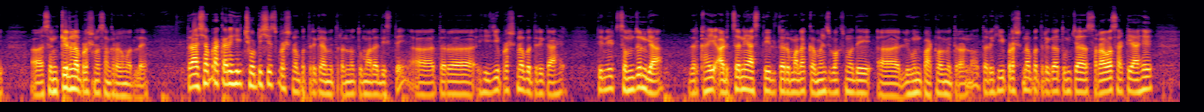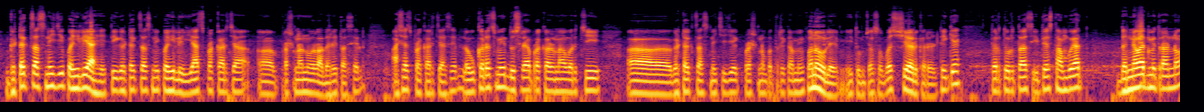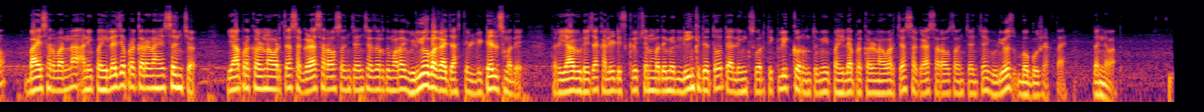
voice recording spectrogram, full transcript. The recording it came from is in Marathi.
संकीर्ण प्रश्न संग्रहमधलं आहे तर अशा प्रकारे ही छोटीशीच प्रश्नपत्रिका मित्रांनो तुम्हाला दिसते. तर ही जी प्रश्नपत्रिका आहे ती नीट समजून घ्या. जर काही अडचणी असतील तर मला कमेंट्स बॉक्समध्ये लिहून पाठवा मित्रांनो. तर ही प्रश्नपत्रिका तुमच्या सरावासाठी आहे. घटक चाचणी जी पहिली आहे ती घटक चाचणी पहिली याच प्रकारच्या प्रश्नांवर आधारित असेल अशाच प्रकारची असेल. लवकरच मी दुसऱ्या प्रकरणावरची घटक चाचणीची जी एक प्रश्नपत्रिका मी बनवले आहे मी तुमच्यासोबत शेअर करेल. ठीक आहे? तर तुर्तास इथेच थांबूयात. धन्यवाद मित्रांनो. बाय सर्वांना. आणि पहिलं जे प्रकरण आहे संच. या प्रकरणावरच्या सगळ्या सराव संचांच्या जर तुम्हाला व्हिडिओ बघायचे असतील डिटेल्समध्ये तर या व्हिडिओच्या खाली डिस्क्रिप्शनमध्ये मी लिंक देतो. त्या लिंक्सवरती क्लिक करून तुम्ही पहिल्या प्रकरणावरच्या सगळ्या सराव संचांच्या व्हिडिओज बघू शकताय. धन्यवाद.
